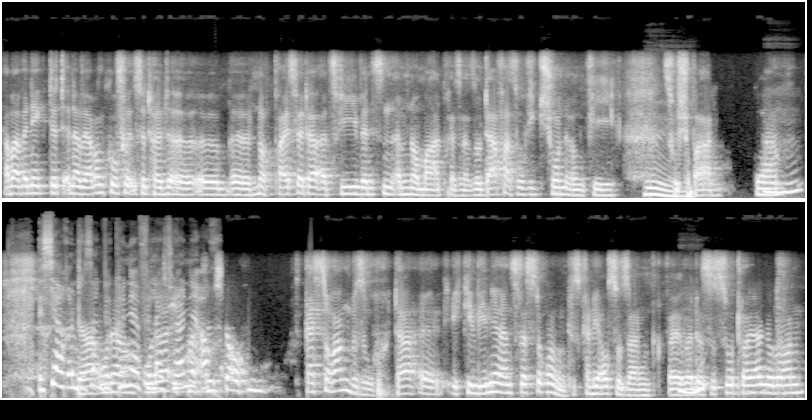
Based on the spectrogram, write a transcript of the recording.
aber wenn ich das in der Werbung kaufe, ist es halt äh, äh, noch preiswerter, als wie wenn es ein im Normalpreis ist. Also da versuche ich schon irgendwie hm. zu sparen. Ja. Mhm. Ist ja auch interessant, ja, oder, wir können ja vielleicht hören ja auch. Restaurantbesuch. Da, äh, ich gehe weniger ins Restaurant, das kann ich auch so sagen, weil, mhm. weil das ist so teuer geworden.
